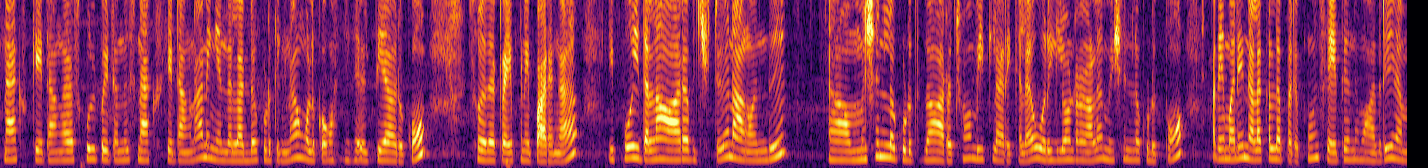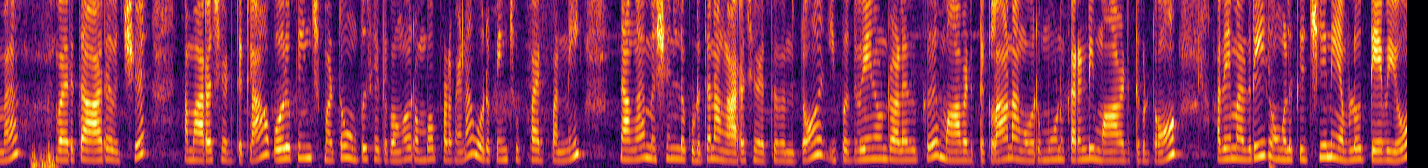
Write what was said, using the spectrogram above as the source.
ஸ்நாக்ஸ் கேட்டாங்க ஸ்கூல் போயிட்டு வந்து ஸ்நாக்ஸ் கேட்டாங்கன்னா நீங்கள் இந்த லட்டை கொடுத்தீங்கன்னா உங்களுக்கு கொஞ்சம் ஹெல்த்தியாக இருக்கும். ஸோ இதை ட்ரை பண்ணி பாருங்கள் இப்போது இதெல்லாம் ஆற வச்சுட்டு நாங்கள் வந்து மிஷினில் கொடுத்து தான் அரைச்சோம். வீட்டில் அரைக்கலை. ஒரு கிலோன்றனால மிஷினில் கொடுத்தோம். அதே மாதிரி நிலக்கடல பருப்பும் சேர்த்து இந்த மாதிரி நம்ம வறுத்து ஆற வச்சு நம்ம அரைச்சி எடுத்துக்கலாம். ஒரு பிஞ்ச் மட்டும் உப்பு சேர்த்துக்கோங்க. ரொம்ப போட வேணாம். ஒரு பிஞ்ச் உப்பு ஆட் பண்ணி நாங்கள் மிஷினில் கொடுத்து நாங்கள் அரைச்சி எடுத்து வந்துட்டோம். இப்போ வேணுன்ற அளவுக்கு மாவு எடுத்துக்கலாம். நாங்கள் ஒரு மூணு கரண்டி மாவு எடுத்துக்கிட்டோம். அதே மாதிரி உங்களுக்கு சீனி எவ்வளோ தேவையோ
